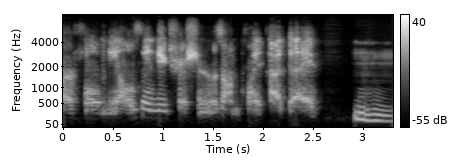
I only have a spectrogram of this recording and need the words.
our full meals and nutrition was on point that day. Mm-hmm.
